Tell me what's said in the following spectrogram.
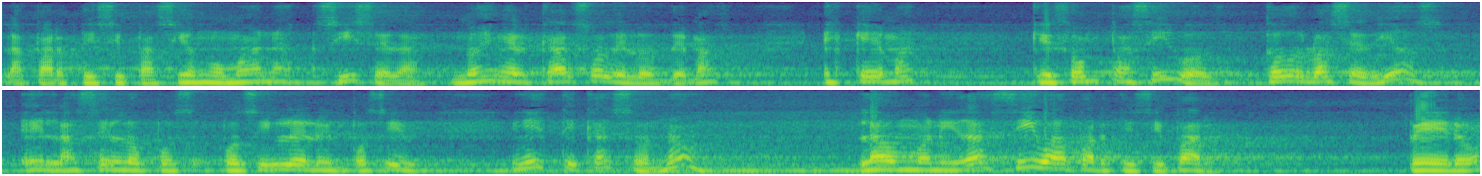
la participación humana sí se da. No es en el caso de los demás esquemas que son pasivos. Todo lo hace Dios. Él hace lo posible y lo imposible. En este caso no. La humanidad sí va a participar. Pero,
